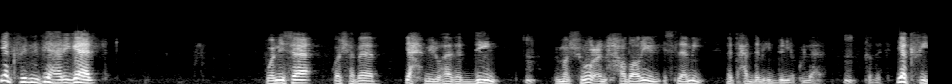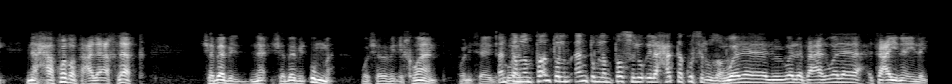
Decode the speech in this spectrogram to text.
يكفي إن فيها رجال ونساء وشباب يحمل هذا الدين م. بمشروع حضاري إسلامي نتحدى به الدنيا كلها. م. يكفي إنها حافظت على أخلاق شباب شباب الأمة وشباب الإخوان ونساء أنتم الإخوان أنتم لم أنتم لم تصلوا إلى حتى كرسي الوزارة. ولا ولا بعد ولا سعينا إليه.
